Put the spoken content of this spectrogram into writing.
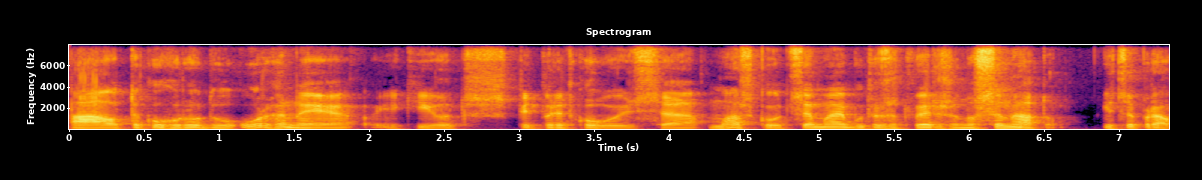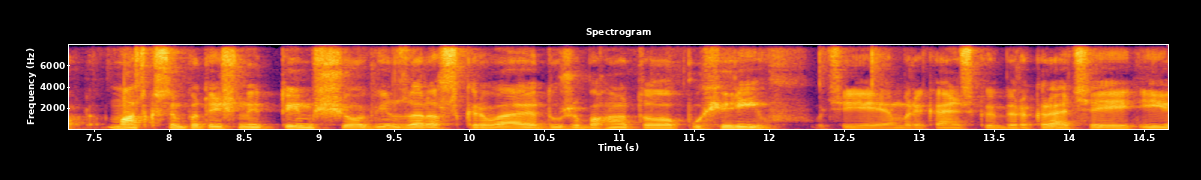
А от такого роду органи, які от підпорядковуються маску, це має бути затверджено Сенатом. І це правда. Маск симпатичний тим, що він зараз скриває дуже багато пухирів у цієї американської бюрократії і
